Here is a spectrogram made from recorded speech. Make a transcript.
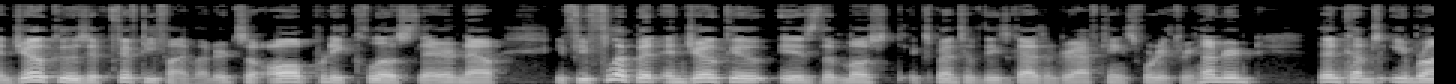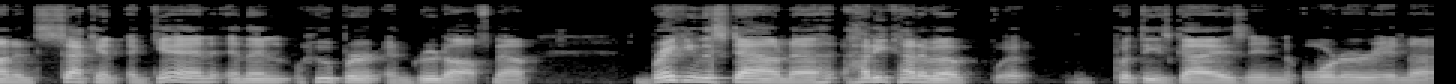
Njoku's at 5,500, so all pretty close there. Now, if you flip it, and Njoku is the most expensive of these guys on DraftKings, 4,300. Then comes Ebron in second again, and then Hooper and Rudolph. Now, breaking this down, uh, how do you kind of uh, put these guys in order and uh,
